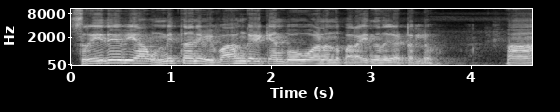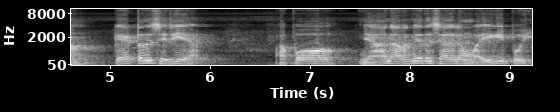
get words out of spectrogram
ശ്രീദേവി ആ ഉണ്ണിത്താനെ വിവാഹം കഴിക്കാൻ പോവുകയാണെന്ന് പറയുന്നത് കേട്ടല്ലോ. ആ കേട്ടത് ശരിയാ. അപ്പോൾ ഞാൻ അറിഞ്ഞത് ശകലം വൈകിപ്പോയി.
